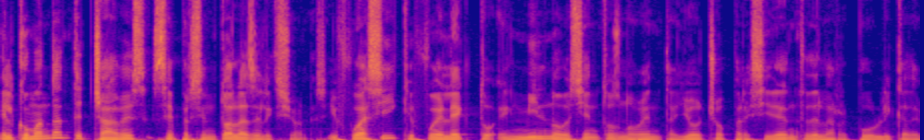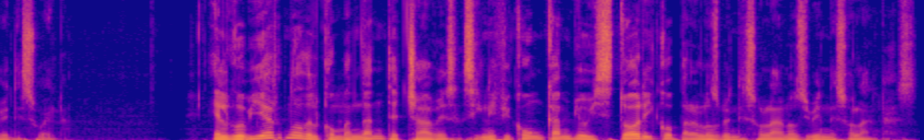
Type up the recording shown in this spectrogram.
el comandante Chávez se presentó a las elecciones y fue así que fue electo en 1998 presidente de la República de Venezuela. El gobierno del comandante Chávez significó un cambio histórico para los venezolanos y venezolanas.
